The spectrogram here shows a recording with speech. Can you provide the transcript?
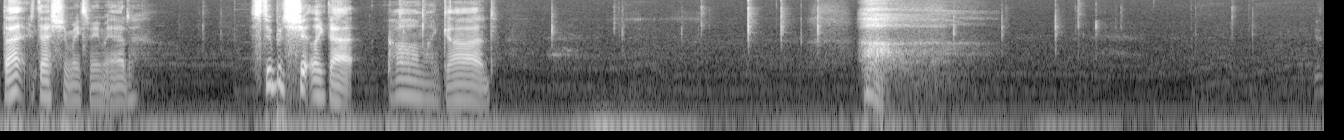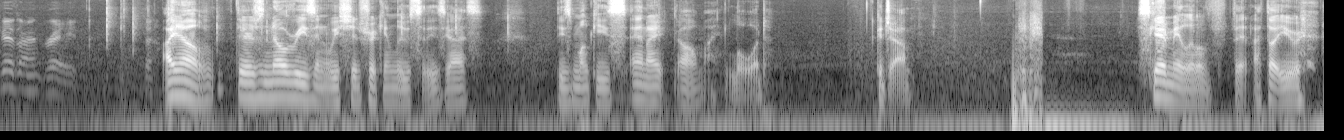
That that shit makes me mad. Stupid shit like that. Oh my god. these guys aren't great. I know. There's no reason we should freaking lose to these guys. These monkeys. And I... Oh my lord. Good job. Scared me a little bit. I thought you were...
